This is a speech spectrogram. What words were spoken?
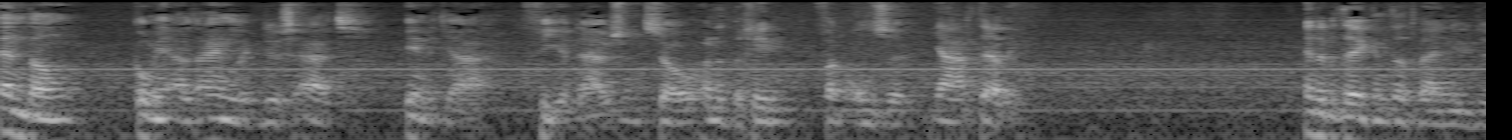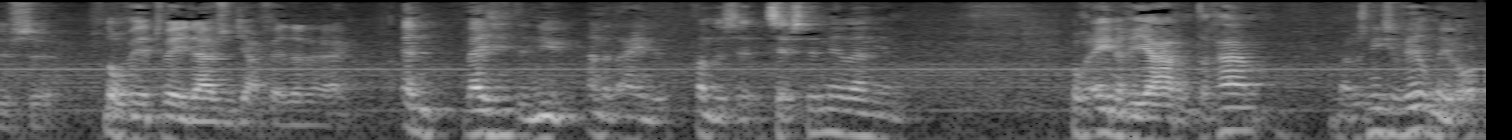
En dan kom je uiteindelijk dus uit in het jaar 4000, zo aan het begin van onze jaartelling. En dat betekent dat wij nu dus uh, nog weer 2000 jaar verder zijn. En wij zitten nu aan het einde van de, het zesde millennium. Nog enige jaren te gaan, maar dat is niet zoveel meer hoor.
